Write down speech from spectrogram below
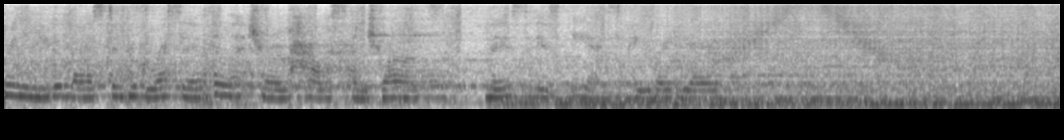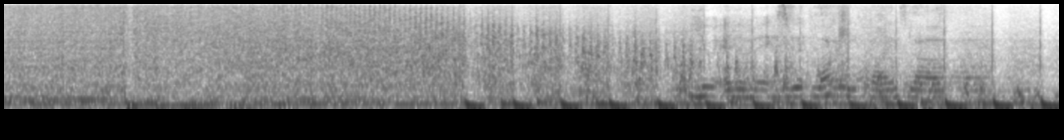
bringing you the best in progressive electro, house, and trance. This is EXP Radio. You're in a mix with Lucky Finds Love.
